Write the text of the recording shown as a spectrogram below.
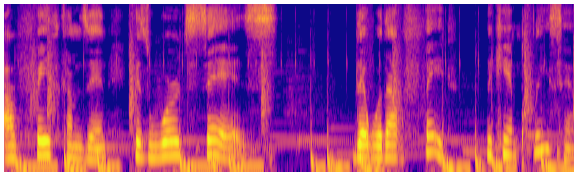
Our faith comes in. His word says that without faith, we can't please Him.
